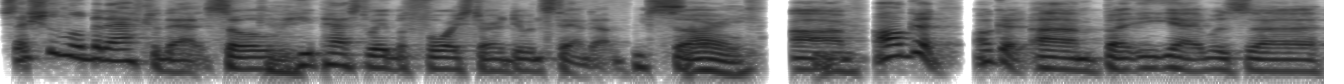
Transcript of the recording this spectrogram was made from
It's actually a little bit after that. So okay. he passed away before I started doing stand up. So, Sorry. Um, all good. All good. Um, but yeah, it was, uh,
